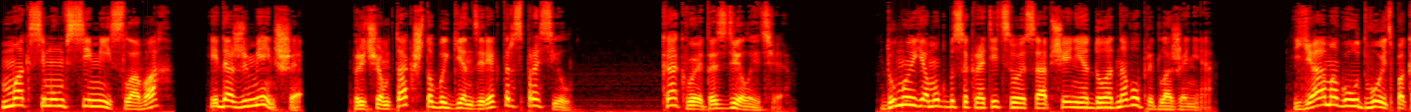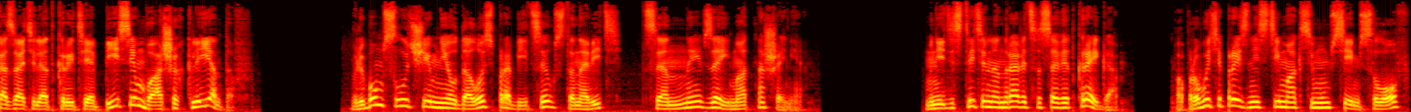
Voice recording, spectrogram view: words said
максимум в семи словах и даже меньше, причем так, чтобы гендиректор спросил, «Как вы это сделаете?» Думаю, я мог бы сократить свое сообщение до одного предложения. Я могу удвоить показатель открытия писем ваших клиентов. В любом случае, мне удалось пробиться и установить ценные взаимоотношения. Мне действительно нравится совет Крейга — Попробуйте произнести максимум 7 слов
